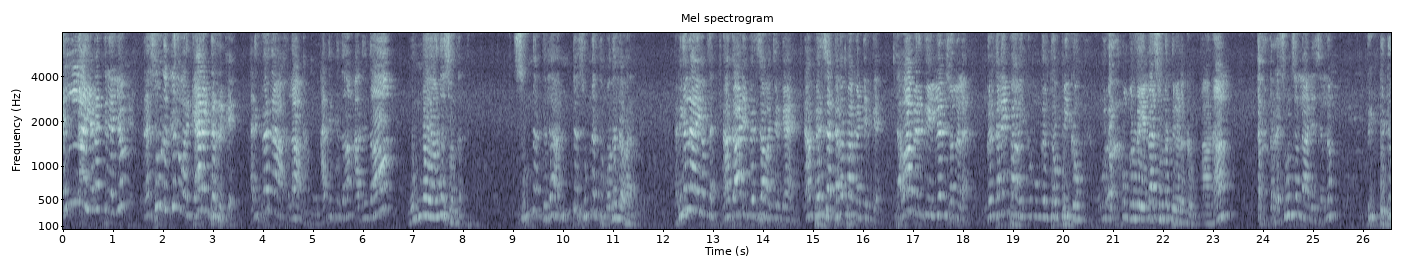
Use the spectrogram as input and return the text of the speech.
எல்லா இடத்திலையும் ரசூலுக்குன்னு ஒரு கேரக்டர் இருக்கு. அதுக்கு பேர் தான் அஹ்லாக். அதுக்கு தான் அதுதான் உண்மையான சுண்ணத். சுண்ணத்துல அந்த சுண்ணத்து முதல்ல வரணும். நபிகள் நாயகம் நான் தாடி பெருசா வச்சிருக்கேன். நான் பெருசா தலைப்பா கட்டியிருக்கேன். சவாப் இருக்கு இல்லைன்னு சொல்லல. உங்கள் தலைப்பாவைக்கும் உங்கள் தொப்பிக்கும் உங்களுடைய எல்லா சுண்ணத்துகளுக்கும். ஆனால் ரசூல் ஸல்லல்லாஹு செல்லும் செல்லம் விட்டுட்டு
